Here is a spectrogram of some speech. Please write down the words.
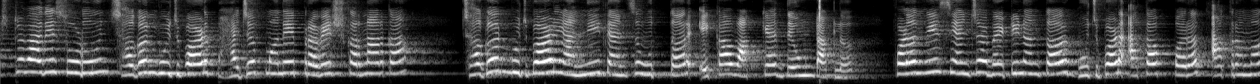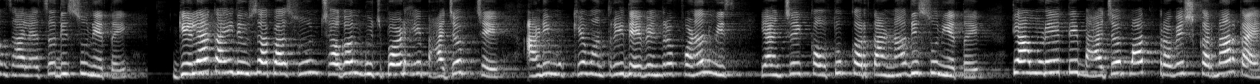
राष्ट्रवादी सोडून छगन भुजबळ भाजपमध्ये प्रवेश करणार का? छगन भुजबळ यांनी त्यांचं उत्तर एका वाक्यात देऊन टाकलं. फडणवीस यांच्या भेटीनंतर भुजबळ आता परत आक्रमक झाल्याचं दिसून येते गेल्या काही दिवसापासून छगन भुजबळ हे भाजपचे आणि मुख्यमंत्री देवेंद्र फडणवीस यांचे कौतुक करताना दिसून येतंय. त्यामुळे ते भाजपात प्रवेश करणार काय?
